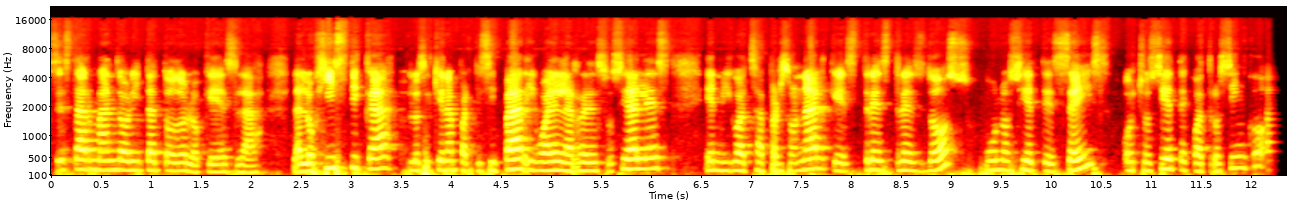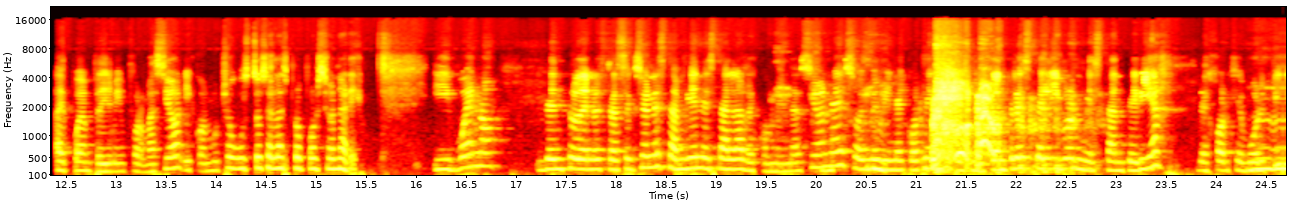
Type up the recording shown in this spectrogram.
Se está armando ahorita todo lo que es la, la, logística. Los que quieran participar, igual en las redes sociales, en mi WhatsApp personal, que es 332-176-8745. Ahí pueden pedirme información y con mucho gusto se las proporcionaré. Y bueno, Dentro de nuestras secciones también están las recomendaciones. Hoy me vine corriendo, pues me encontré este libro en mi estantería de Jorge Volpi.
